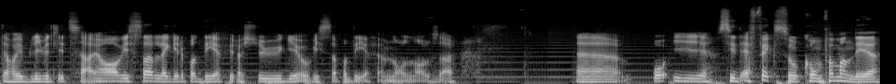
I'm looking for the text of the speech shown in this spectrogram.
Det har ju blivit lite så här, ja vissa lägger det på D420 och vissa på D500 och så där. Eh, och i SID-FX så konfar man det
